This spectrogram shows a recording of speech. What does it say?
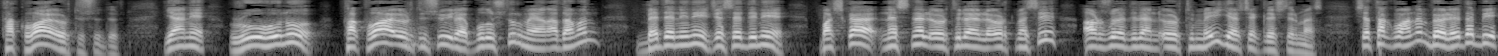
takva örtüsüdür. Yani ruhunu takva örtüsüyle buluşturmayan adamın bedenini, cesedini başka nesnel örtülerle örtmesi arzu edilen örtünmeyi gerçekleştirmez. İşte takvanın böyle de bir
